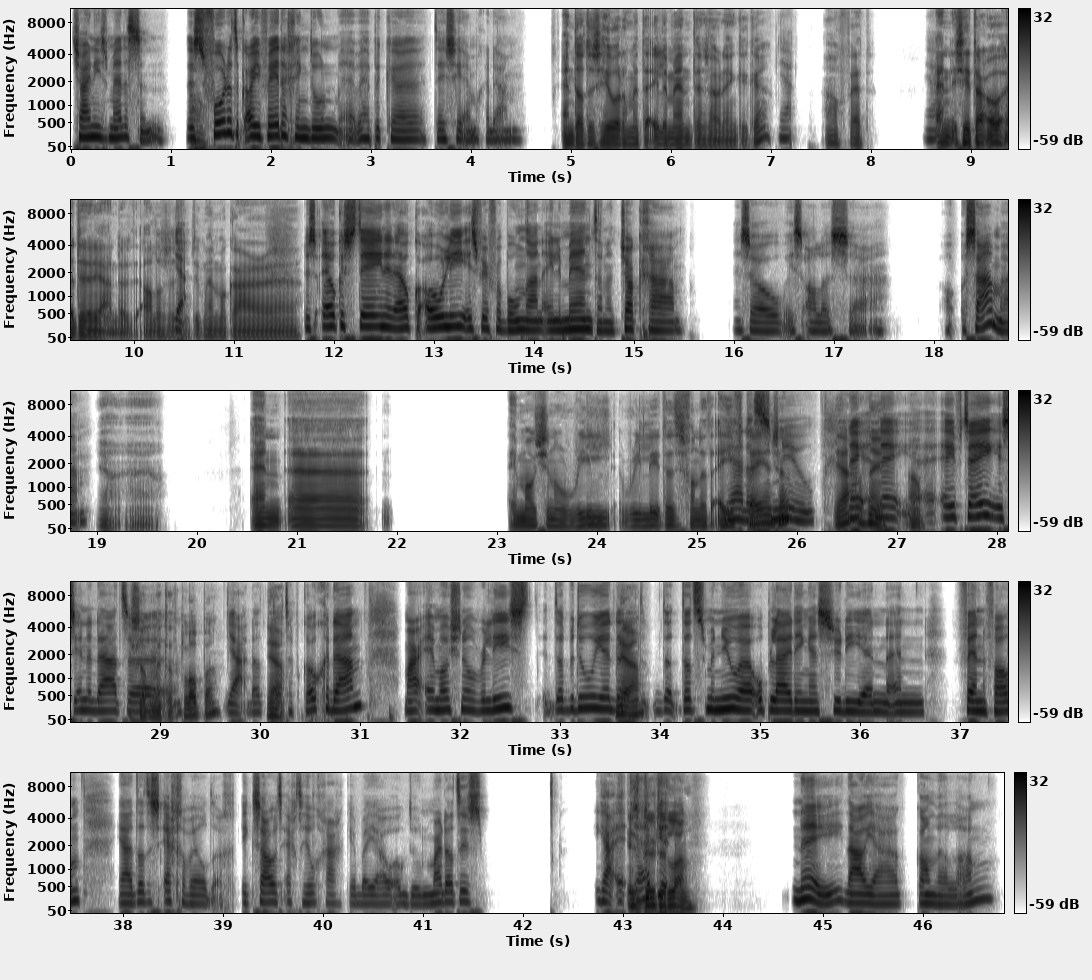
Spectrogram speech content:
Chinese medicine. Dus Oh. voordat ik Ayurveda ging doen, heb heb ik eh, TCM gedaan. En dat is heel erg met de elementen en zo, denk ik, hè? Ja. Oh, vet. Ja. En zit daar ook, de, ja, alles is Ja. natuurlijk met elkaar. eh, Dus elke steen en elke olie is weer verbonden aan een element, aan een chakra. En zo is alles eh, samen. ja, ja, ja. En eh, emotional re release, dat is van het EFT ja, dat is en zo? nieuw. Ja, nee, nee, nee? Oh. eh, EFT is inderdaad... Is dat eh, met dat kloppen? Ja, dat, Ja. dat heb ik ook gedaan. Maar emotional release, dat bedoel je, dat, Ja. dat, dat is mijn nieuwe opleiding en studie en, en fan van. Ja, dat is echt geweldig. Ik zou het echt heel graag een keer bij jou ook doen. Maar dat is... Ja, Is, heb duurt je- het lang? Nee, nou ja, kan wel lang.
